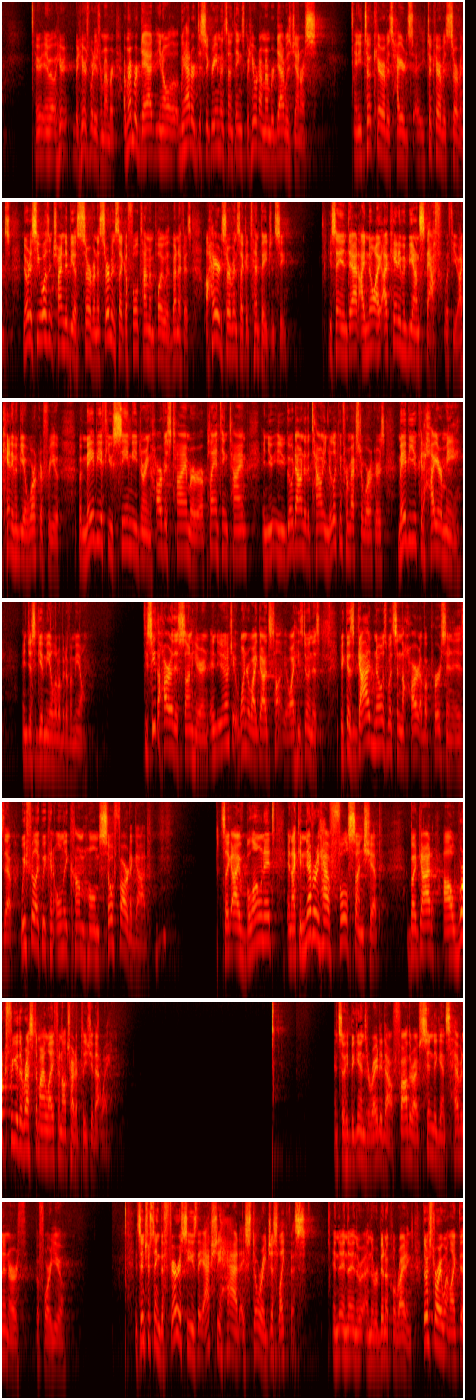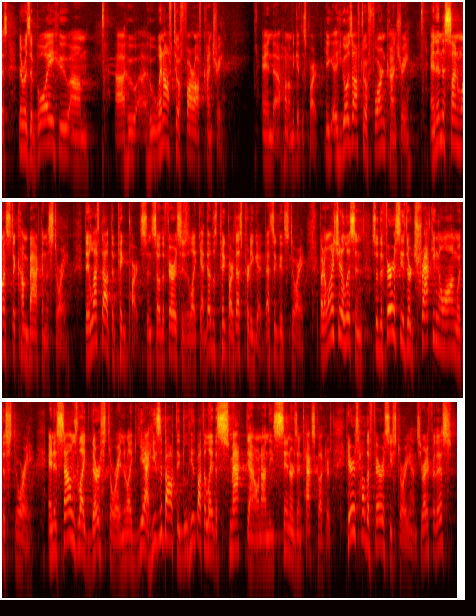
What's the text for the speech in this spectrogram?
Here, here, but here's what he's remembered. I remember dad, you know, we had our disagreements on things, but here what I remember, dad was generous. And he took care of his hired, he took care of his servants. Notice he wasn't trying to be a servant. A servant's like a full-time employee with benefits. A hired servant's like a temp agency. He's saying, Dad, I know I, I, can't even be on staff with you. I can't even be a worker for you. But maybe if you see me during harvest time or, or, planting time and you, you go down to the town and you're looking for extra workers, maybe you could hire me and just give me a little bit of a meal. You see the heart of this son here? And, and you don't you wonder why God's telling you why he's doing this? Because God knows what's in the heart of a person is that we feel like we can only come home so far to God. It's like I've blown it and I can never have full sonship, but God, I'll work for you the rest of my life and I'll try to please you that way. And so he begins to write it out Father, I've sinned against heaven and earth before you. It's interesting, the Pharisees, they actually had a story just like this in the, in the, in the, in the rabbinical writings. Their story went like this There was a boy who, um, uh, who, uh, who went off to a far off country. And uh, hold on, let me get this part. He, he goes off to a foreign country, and then the son wants to come back in the story. They left out the pig parts. And so the Pharisees are like, yeah, those pig parts, that's pretty good. That's a good story. But I want you to listen. So the Pharisees are tracking along with this story. And it sounds like their story. And they're like, yeah, he's about to, he's about to lay the smackdown on these sinners and tax collectors. Here's how the Pharisee story ends. You ready for this?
